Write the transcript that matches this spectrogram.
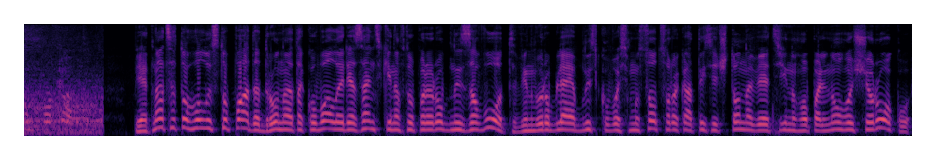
он попал. 15 листопада дрони атакували Рязанський нафтопереробний завод. Він виробляє близько 840 тисяч тонн авіаційного пального щороку,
